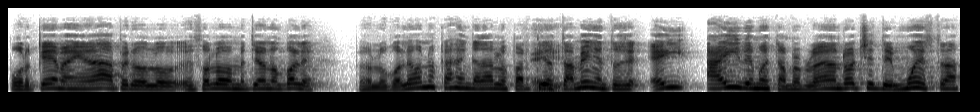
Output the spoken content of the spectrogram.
¿Por qué? Imagínate, ah, pero lo, solo metieron los goles. Pero los goles los que hacen ganar los partidos Sí. también. Entonces, ahí, ahí demuestran. Por ejemplo, Brian Roche demuestra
